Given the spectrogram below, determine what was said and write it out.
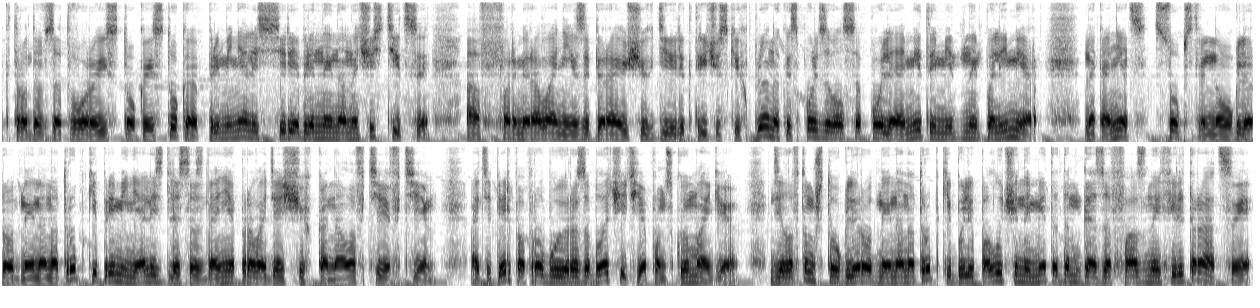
электродов затвора истока-истока применялись серебряные наночастицы, а в формировании запирающих диэлектрических пленок использовался полиамид и мидный полимер. Наконец, собственно углеродные нанотрубки применялись для создания проводящих каналов TFT. А теперь попробую разоблачить японскую магию. Дело в том, что углеродные нанотрубки были получены методом газофазной фильтрации,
